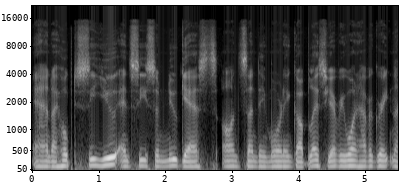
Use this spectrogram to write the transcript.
And I hope to see you and see some new guests on Sunday morning. God bless you, everyone. Have a great night.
